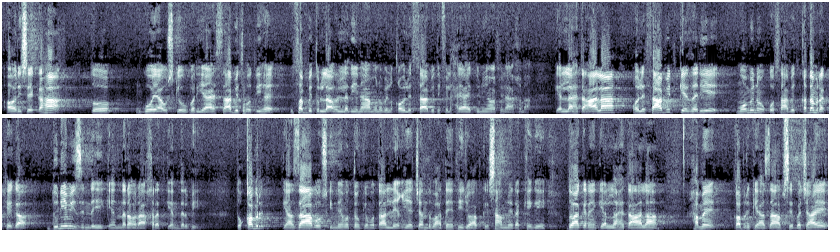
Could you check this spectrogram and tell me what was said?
اور اسے کہا تو گویا اس کے اوپر یہ آیت ثابت ہوتی ہے ثبت اللہ الدین امن بالقول ثابت فی الحیات دنیا و فی الآخرہ۔ کہ اللہ تعالیٰ قول ثابت کے ذریعے مومنوں کو ثابت قدم رکھے گا دنیاوی زندگی کے اندر اور آخرت کے اندر بھی۔ تو قبر کے عذاب اور اس کی نعمتوں کے متعلق یہ چند باتیں تھیں جو آپ کے سامنے رکھیں گی دعا کریں کہ اللہ تعالی ہمیں قبر کے عذاب سے بچائے،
